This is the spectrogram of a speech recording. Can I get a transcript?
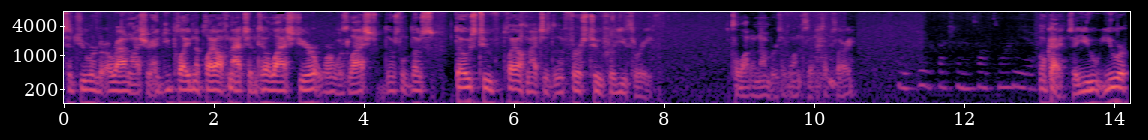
since you were around last year? Had you played in a playoff match until last year, or was last those those those two playoff matches the first two for you three? It's a lot of numbers in one sentence. I'm sorry. Yeah. Okay, so you you were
